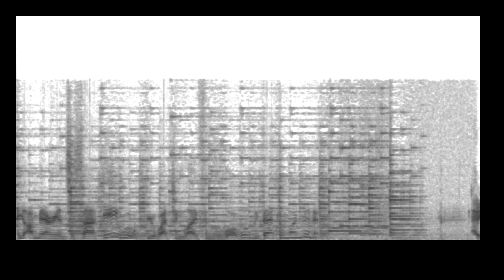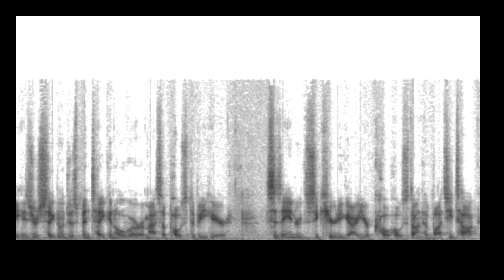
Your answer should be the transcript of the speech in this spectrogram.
I'm Maryann Sasaki. We'll, you're watching Life in the Law. We'll be back in one minute. Hey, has your signal just been taken over or am I supposed to be here? This is Andrew, the security guy, your co-host on Hibachi Talk.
